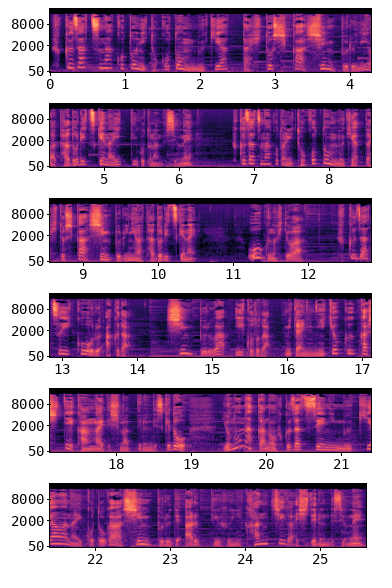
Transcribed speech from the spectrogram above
複雑なことにとことん向き合った人しかシンプルにはたどり着けないっていうことなんですよね。複雑なことにとことん向き合った人しかシンプルにはたどり着けない。多くの人は複雑イコール悪だシンプルはいいことだみたいに二極化して考えてしまってるんですけど世の中の複雑性に向き合わないことがシンプルであるっていう風に勘違いしてるんですよね。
